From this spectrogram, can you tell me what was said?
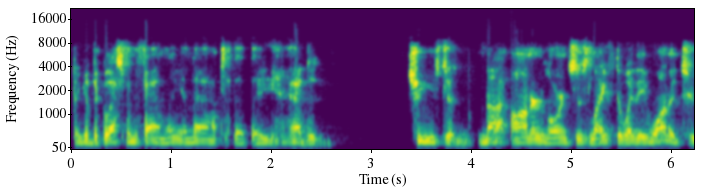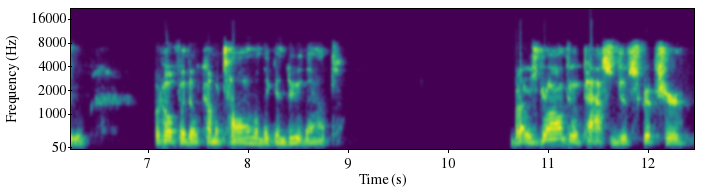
think of the Glessman family and that, that they had to choose to not honor Lawrence's life the way they wanted to. But hopefully there'll come a time when they can do that. But I was drawn to a passage of scripture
